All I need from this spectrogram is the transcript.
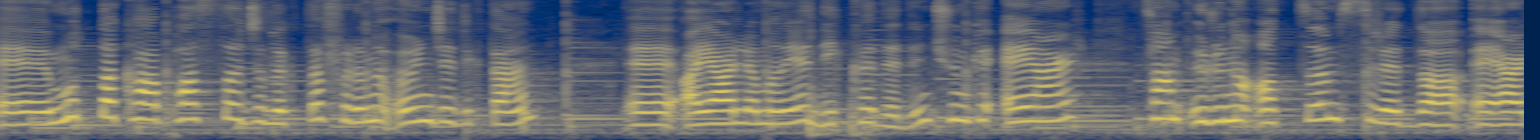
E, mutlaka pastacılıkta fırını öncelikten e, ayarlamaya dikkat edin. Çünkü eğer tam ürünü attığım sırada eğer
